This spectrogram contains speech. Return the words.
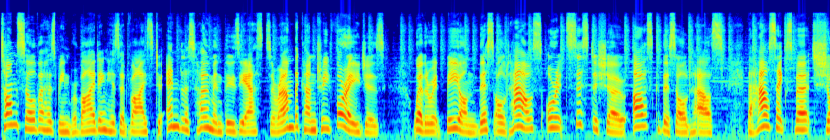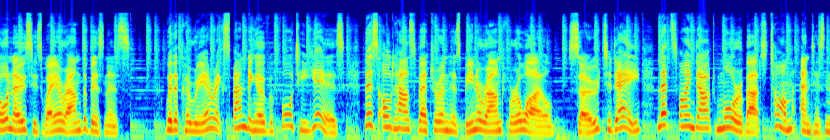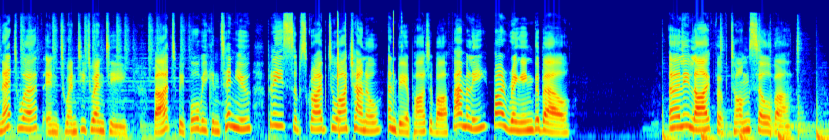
Tom Silva has been providing his advice to endless home enthusiasts around the country for ages. Whether it be on This Old House or its sister show, Ask This Old House, the house expert sure knows his way around the business. With a career expanding over 40 years, this old house veteran has been around for a while. So today, let's find out more about Tom and his net worth in 2020. But before we continue, please subscribe to our channel and be a part of our family by ringing the bell. Early life of Tom Silva.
